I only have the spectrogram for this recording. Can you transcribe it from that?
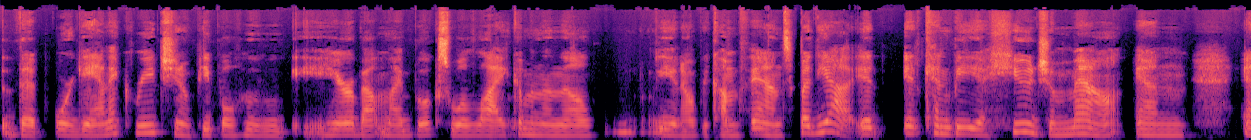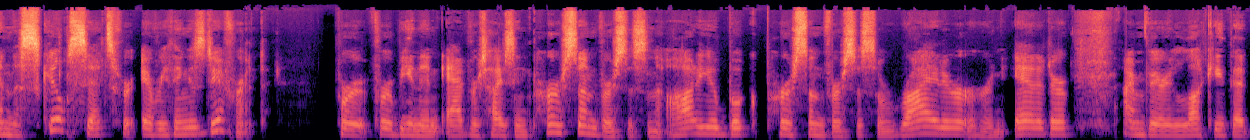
that organic reach, you know, people who hear about my books will like them and then they'll, you know, become fans. But yeah, it, it can be a huge amount and, and the skill sets for everything is different for, for being an advertising person versus an audiobook person versus a writer or an editor. I'm very lucky that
